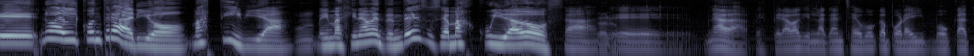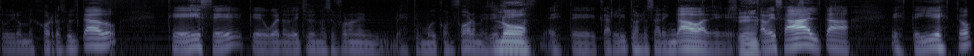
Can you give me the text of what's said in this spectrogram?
Eh, no, al contrario, más tibia. Mm. Me imaginaba, ¿entendés? O sea, más cuidadosa. Claro. Eh, nada, esperaba que en la cancha de Boca por ahí Boca tuviera un mejor resultado que ese, que bueno, de hecho no se fueron en, este, muy conformes. ellos. No. Este, Carlitos los arengaba de Sí. cabeza alta este, y esto.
